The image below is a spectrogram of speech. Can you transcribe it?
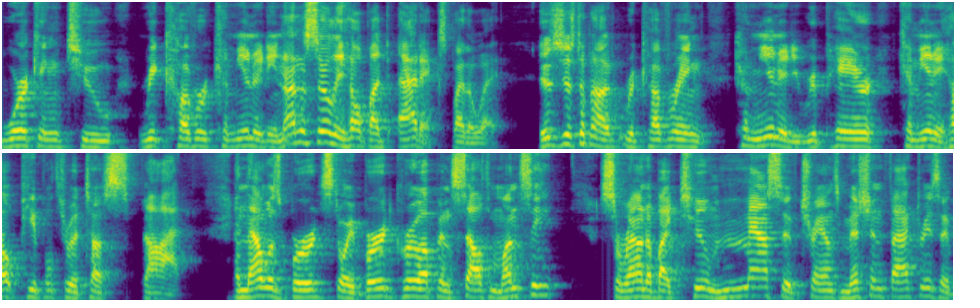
working to recover community not necessarily help addicts by the way this is just about recovering community repair community help people through a tough spot and that was bird's story bird grew up in south muncie surrounded by two massive transmission factories the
